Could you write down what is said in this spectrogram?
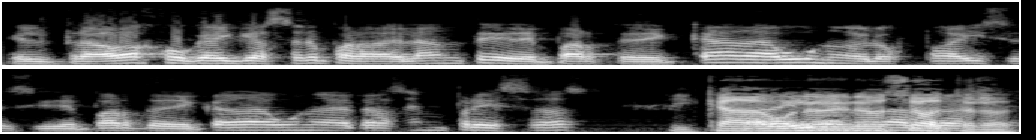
el trabajo que hay que hacer para adelante de parte de cada uno de los países y de parte de cada una de las empresas. Y cada uno de nosotros.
